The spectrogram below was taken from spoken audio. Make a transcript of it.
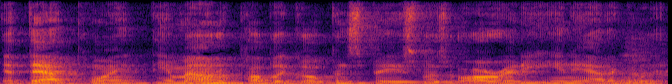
At that point, the amount of public open space was already inadequate.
